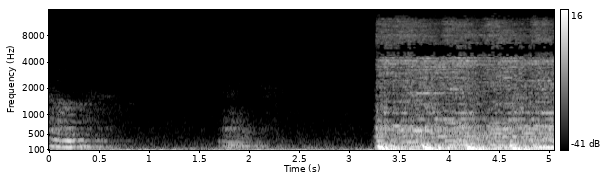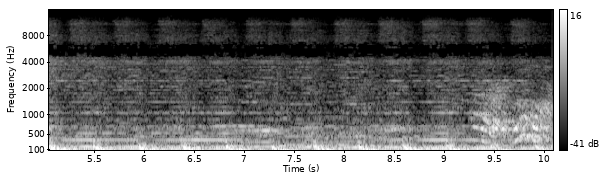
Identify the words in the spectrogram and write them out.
Um, all right. All right, move on.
